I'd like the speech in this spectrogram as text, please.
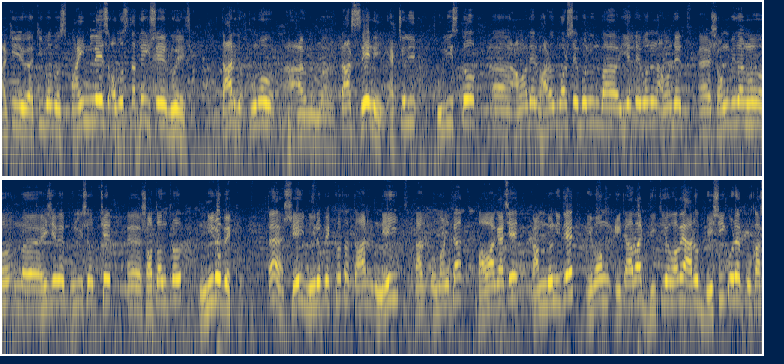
আর কি কি বলব স্পাইনলেস অবস্থাতেই সে রয়েছে। তার কোনো তার সে নেই। অ্যাকচুয়ালি পুলিশ তো আমাদের ভারতবর্ষে বলুন বা ইয়েতে বলুন আমাদের সংবিধান হিসেবে পুলিশ হচ্ছে স্বতন্ত্র নিরপেক্ষ। হ্যাঁ সেই নিরপেক্ষতা তার নেই তার প্রমাণটা পাওয়া গেছে কামদনিতে এবং এটা আবার দ্বিতীয়ভাবে আরও বেশি করে প্রকাশ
